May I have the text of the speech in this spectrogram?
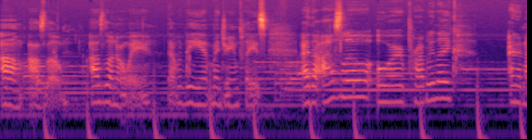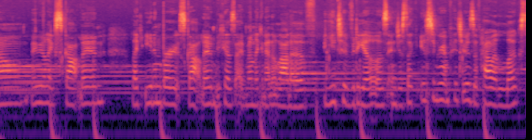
Um, Oslo. Oslo, Norway. That would be my dream place. Either Oslo or probably like, I don't know, maybe like Scotland like Edinburgh, Scotland, because I've been looking at a lot of YouTube videos and just like Instagram pictures of how it looks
